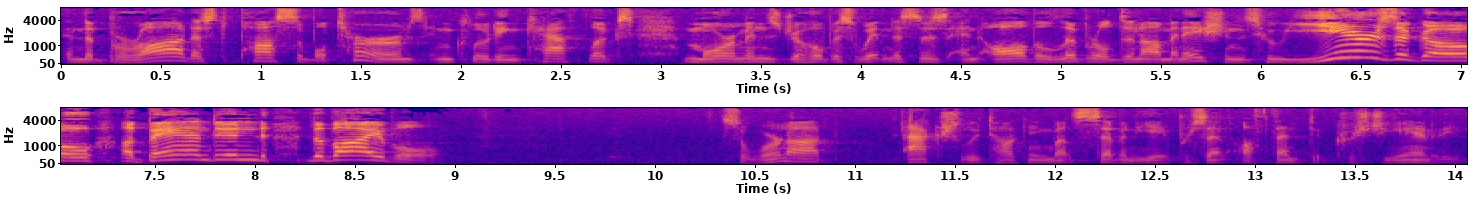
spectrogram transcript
in the broadest possible terms, including Catholics, Mormons, Jehovah's Witnesses, and all the liberal denominations who years ago abandoned the Bible. So we're not actually talking about 78% authentic Christianity,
